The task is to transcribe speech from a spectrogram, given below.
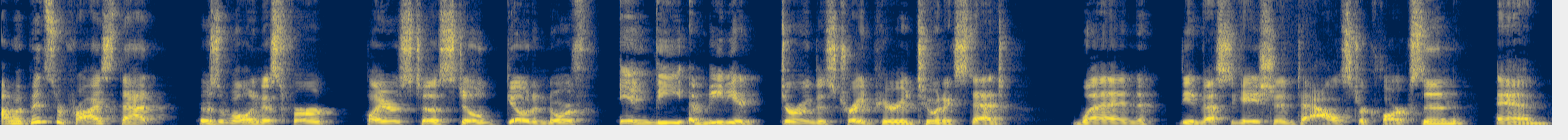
I'm a bit surprised that there's a willingness for players to still go to North in the immediate during this trade period to an extent when the investigation into Alastair Clarkson and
